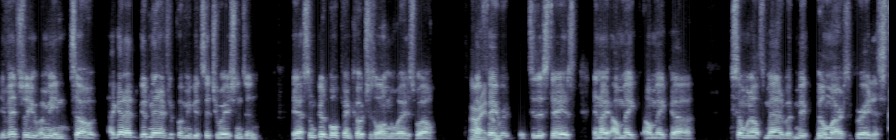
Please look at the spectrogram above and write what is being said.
eventually, I mean, so I got a good manager put me in good situations and yeah, some good bullpen coaches along the way as well. All My right, I'm- favorite to this day is, and I, I'll make, I'll make, uh, someone else mad, but Mick Billmeyer's the greatest.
